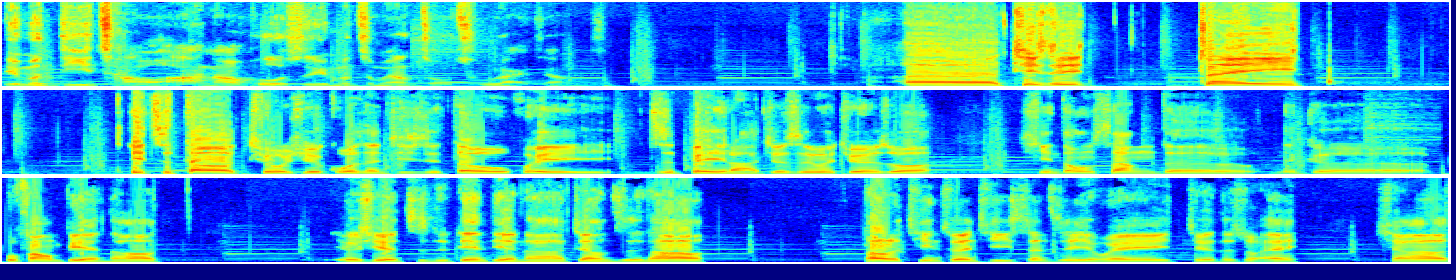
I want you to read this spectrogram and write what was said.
有没有低潮啊？然后或者是有没有怎么样走出来这样子？呃，其实，在一直到求学过程，其实都会自卑啦，就是会觉得说行动上的那个不方便，然后有些指指点点啊这样子，然后到了青春期，甚至也会觉得说，哎，想要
